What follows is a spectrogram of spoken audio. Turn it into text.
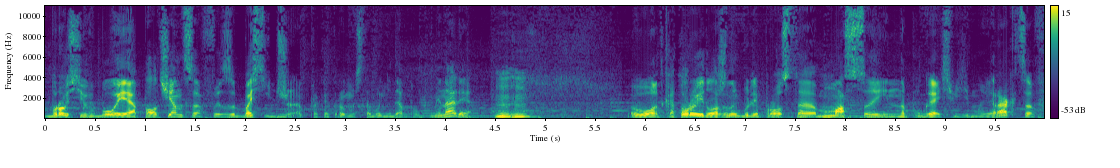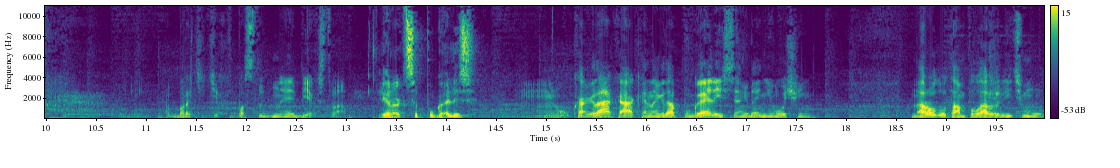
бросив в бой ополченцев из Басиджа, про который мы с тобой недавно упоминали. Угу. Вот, которые должны были просто массой напугать, видимо, иракцев и обратить их в постыдное бегство. Иракцы пугались? Ну, когда как. Иногда пугались, иногда не очень. Народу там положили тьму.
